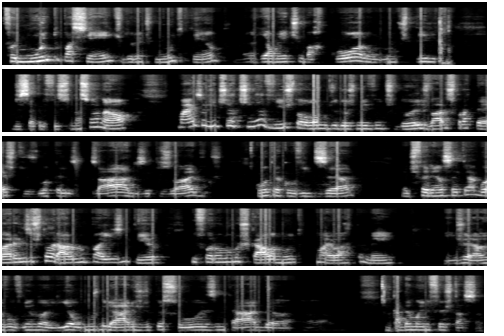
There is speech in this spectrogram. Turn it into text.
foi muito paciente durante muito tempo, né, realmente embarcou num, num espírito de sacrifício nacional, mas a gente já tinha visto ao longo de 2022 vários protestos localizados, episódicos contra a Covid-0. A diferença é que agora eles estouraram no país inteiro e foram numa escala muito maior também, em geral envolvendo ali alguns milhares de pessoas em cada, em cada manifestação.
